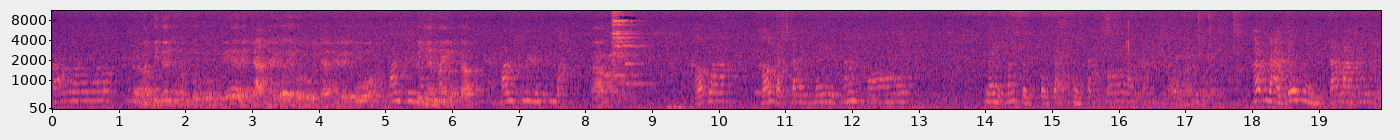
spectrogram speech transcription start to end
เนาะมันทีนึงมันตรงๆเด้เนี่ยจัดให้เลยบ่รู้จัดให้เลยปูบางทีได้เฮียนใหม่หรอครับบางทีมันหวังครับเขาว่าเขาอยากได้เลขนั่งพอเลขมันเป็นตัวใจของตาก็ ใดได้หนึ่งตาบ้านที่หาย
